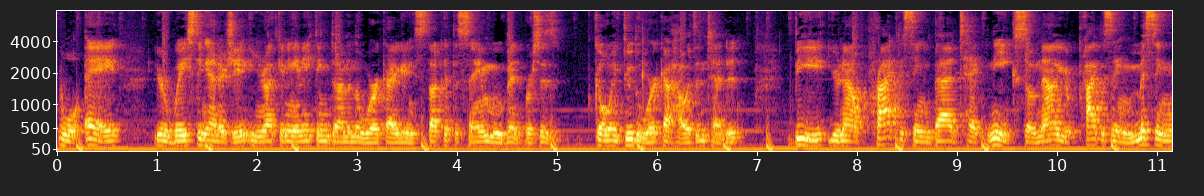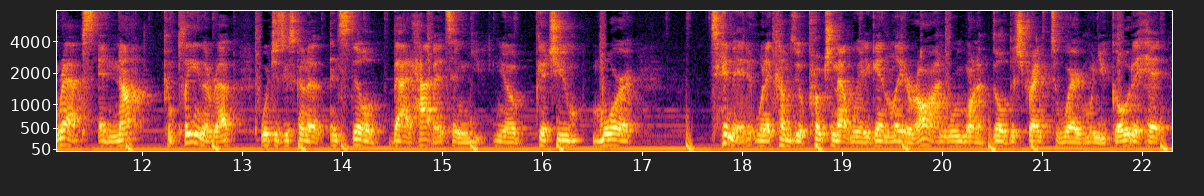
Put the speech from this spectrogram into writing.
well, A, you're wasting energy and you're not getting anything done in the workout. You're getting stuck at the same movement versus going through the workout how it's intended. B, you're now practicing bad techniques. So now you're practicing missing reps and not completing the rep, which is just gonna instill bad habits and you know get you more timid when it comes to approaching that weight again later on where we want to build the strength to where when you go to hit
